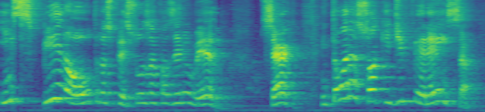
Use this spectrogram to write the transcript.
inspira outras pessoas a fazerem o mesmo, certo? Então olha só que diferença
